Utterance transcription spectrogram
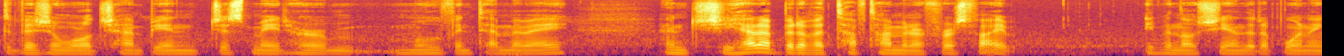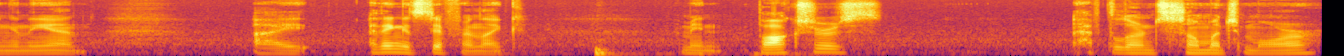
division world champion, just made her move into MMA, and she had a bit of a tough time in her first fight, even though she ended up winning in the end. I I think it's different. Like, I mean, boxers have to learn so much more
